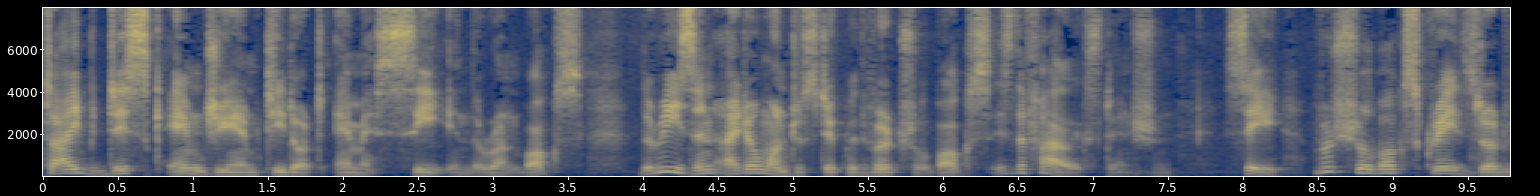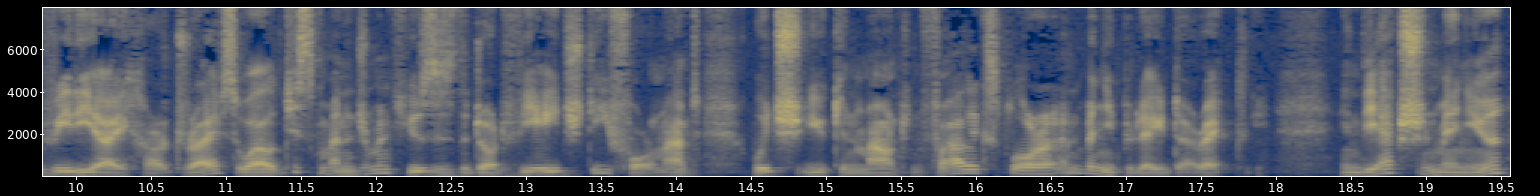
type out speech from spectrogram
Type diskmgmt.msc in the run box. The reason I don't want to stick with VirtualBox is the file extension. Say, VirtualBox creates .vdi hard drives while disk management uses the .vhd format which you can mount in File Explorer and manipulate directly. In the action menu,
